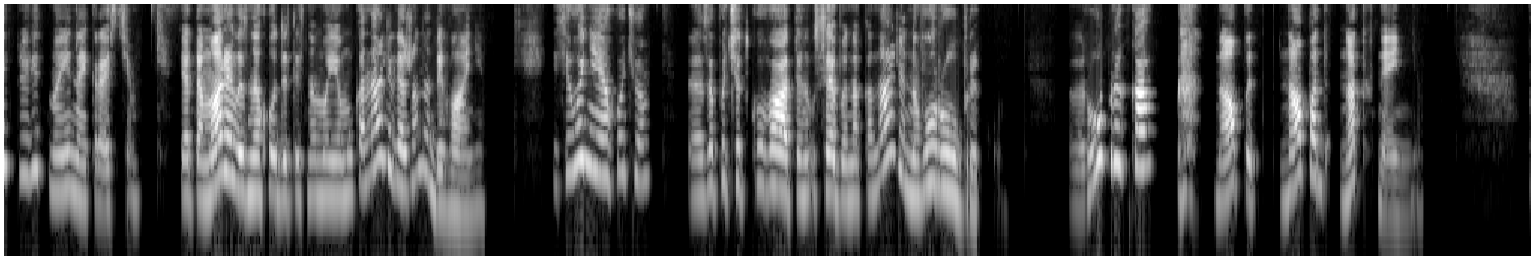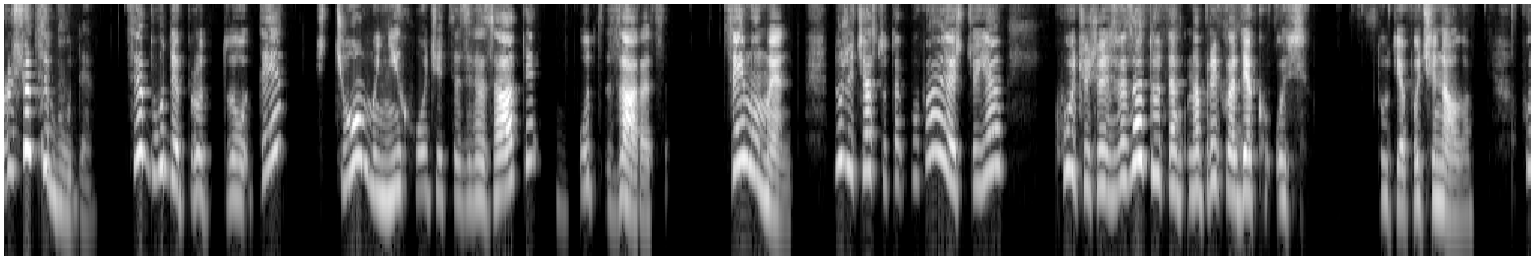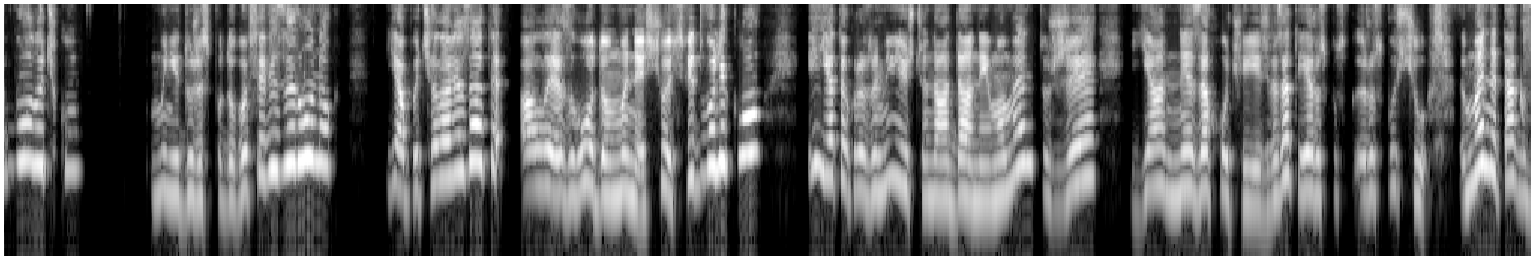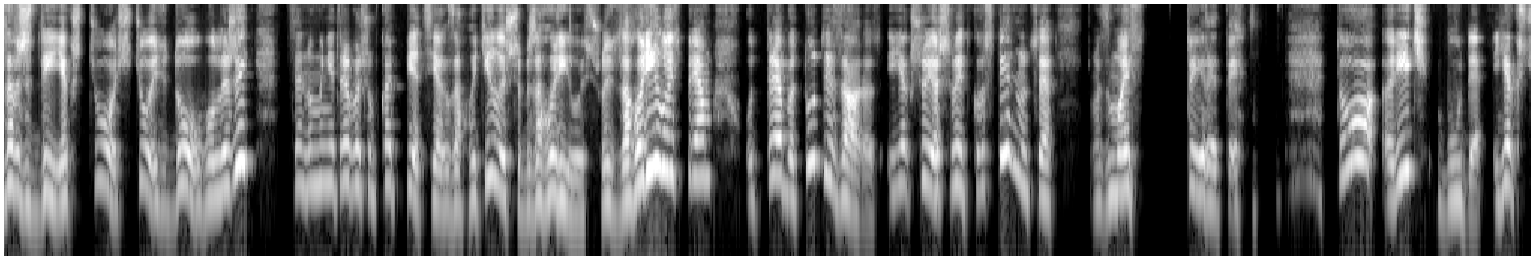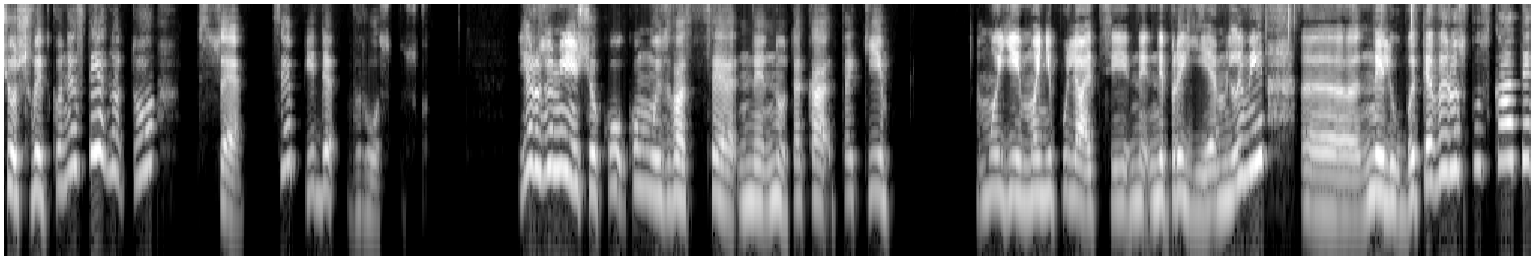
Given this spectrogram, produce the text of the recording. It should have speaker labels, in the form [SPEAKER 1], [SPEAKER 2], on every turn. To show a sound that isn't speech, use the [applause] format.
[SPEAKER 1] Привіт-привіт, мої найкращі! Я Тамара, і ви знаходитесь на моєму каналі В'яжу на дивані. І сьогодні я хочу е, започаткувати у себе на каналі нову рубрику. Рубрика [laughs] Напад, напад натхнення. Про що це буде? Це буде про те, що мені хочеться зв'язати от зараз, в цей момент. Дуже часто так буває, що я хочу щось зв'язати, наприклад, як ось тут я починала футболочку. Мені дуже сподобався візерунок. Я почала в'язати, але згодом мене щось відволікло, і я так розумію, що на даний момент вже я не захочу її зв'язати, я розпущу. У мене так завжди, якщо щось довго лежить, це ну, мені треба, щоб капець як захотілося, щоб загорілось. Щось загорілось прям, от треба тут і зараз. І якщо я швидко встигну це змайстирити, то річ буде. Якщо швидко не встигну, то все, це піде в розпуск. Я розумію, що комусь з вас це не, ну, така, такі мої маніпуляції не- неприємливі, е, не любите ви розпускати,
